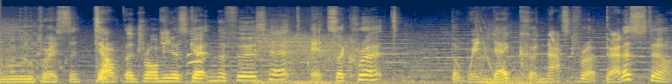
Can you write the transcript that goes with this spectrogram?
Ooh, but doubt the Deltadromeus getting the first hit. It's a crit. The Wind Egg couldn't ask for a better start.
